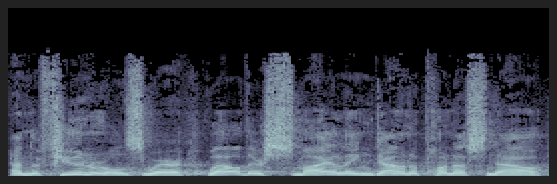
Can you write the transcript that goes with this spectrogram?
And the funerals where, well, they're smiling down upon us now.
